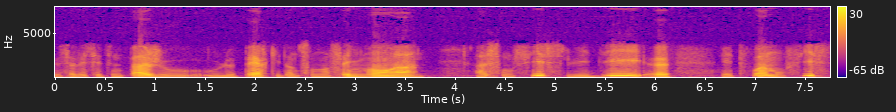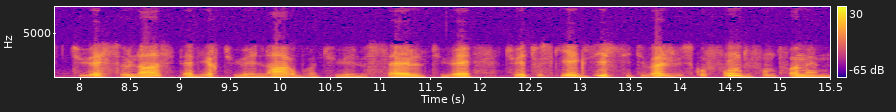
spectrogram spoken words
Vous savez, c'est une page où, où, le père qui donne son enseignement à, à son fils lui dit euh, Et toi, mon fils, tu es cela, c'est-à-dire tu es l'arbre, tu es le sel, tu es, tu es tout ce qui existe si tu vas jusqu'au fond du fond de toi-même.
